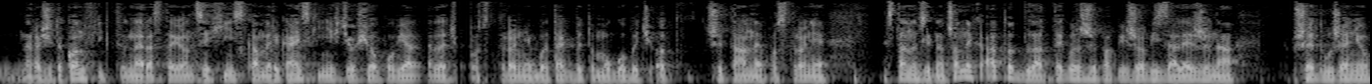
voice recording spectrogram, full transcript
na razie to konflikt narastający chińsko-amerykański, nie chciał się opowiadać po stronie, bo tak by to mogło być odczytane po stronie Stanów Zjednoczonych, a to dlatego, że papieżowi zależy na przedłużeniu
